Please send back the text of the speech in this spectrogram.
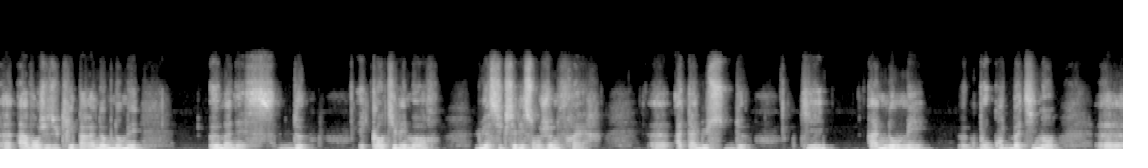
avant Jésus-Christ par un homme nommé Eumanès II. Et quand il est mort, lui a succédé son jeune frère, euh, Attalus II, qui a nommé euh, beaucoup de bâtiments euh,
